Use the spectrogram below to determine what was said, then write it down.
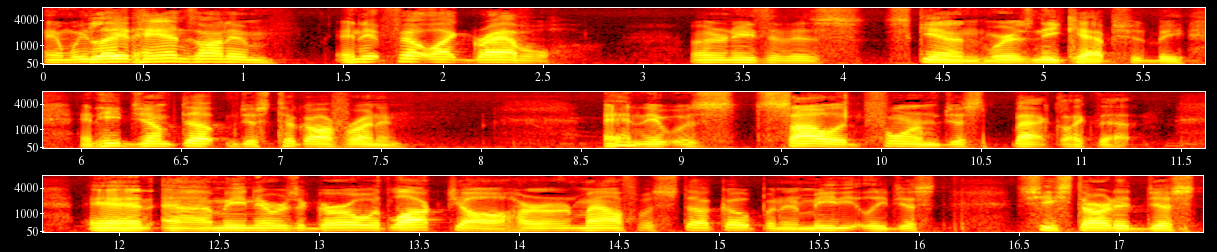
And we laid hands on him and it felt like gravel underneath of his skin where his kneecap should be. And he jumped up and just took off running. And it was solid form just back like that. And uh, I mean, there was a girl with lockjaw. Her mouth was stuck open, and immediately just, she started just,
